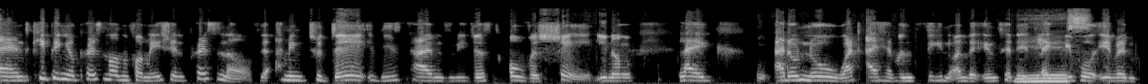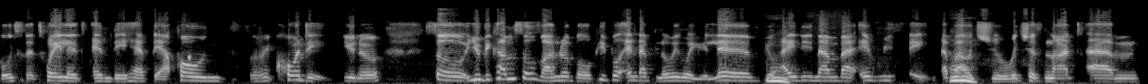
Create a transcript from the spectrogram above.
And keeping your personal information personal. I mean, today, these times, we just overshare, you know, like I don't know what I haven't seen on the internet. Yes. Like people even go to the toilet and they have their phones recording, you know. So you become so vulnerable. People end up knowing where you live, your mm. ID number, everything about mm. you, which is not um,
